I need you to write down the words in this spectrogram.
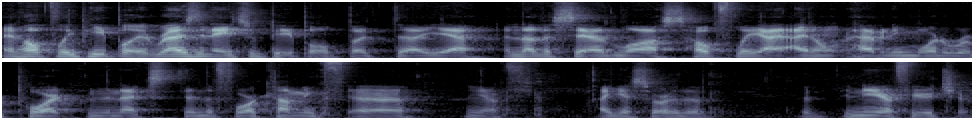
And hopefully, people it resonates with people. But uh, yeah, another sad loss. Hopefully, I, I, don't have any more to report in the next in the forthcoming, uh, you know, I guess or the, the, the near future.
